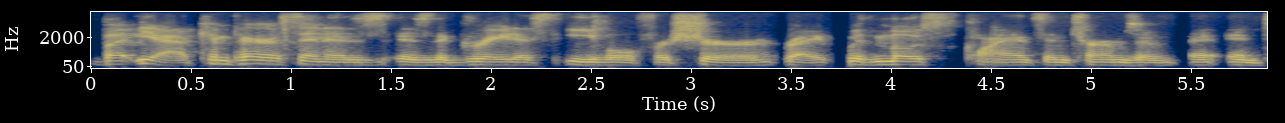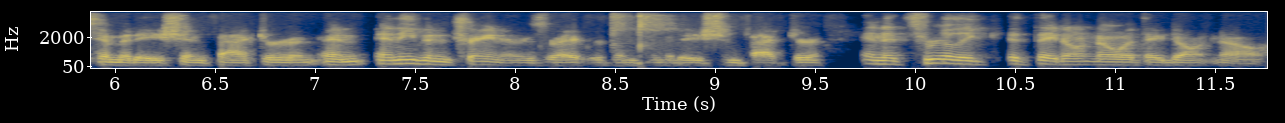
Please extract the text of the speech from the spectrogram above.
But yeah comparison is is the greatest evil for sure right? With most clients in terms of uh, intimidation factor and and, even trainers right with intimidation factor. And it's really they don't know what they don't know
